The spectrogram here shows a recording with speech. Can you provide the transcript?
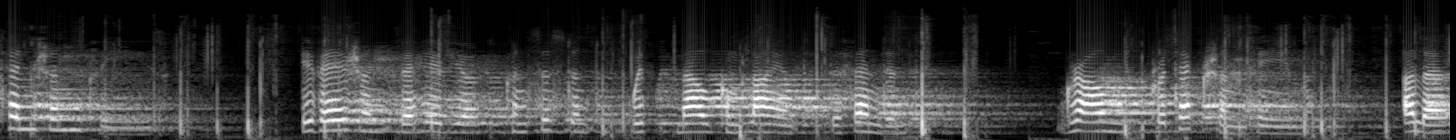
Attention, please. Evasion behavior consistent with malcompliant defendant. Ground protection team. Alert.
